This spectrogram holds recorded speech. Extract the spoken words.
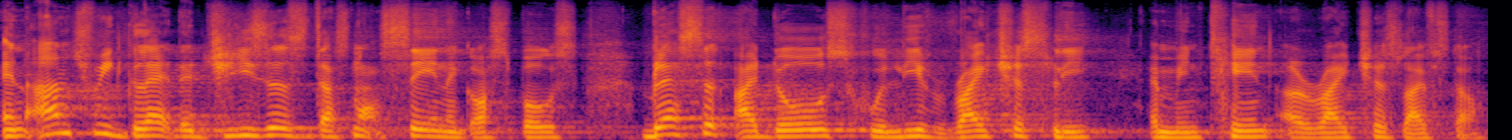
And aren't we glad that Jesus does not say in the Gospels, Blessed are those who live righteously and maintain a righteous lifestyle?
